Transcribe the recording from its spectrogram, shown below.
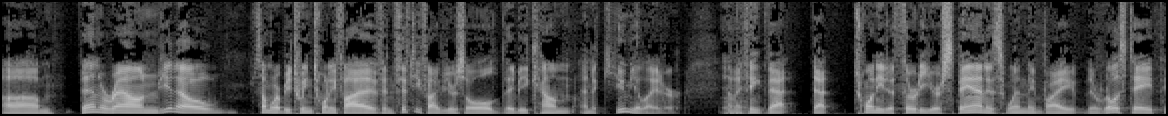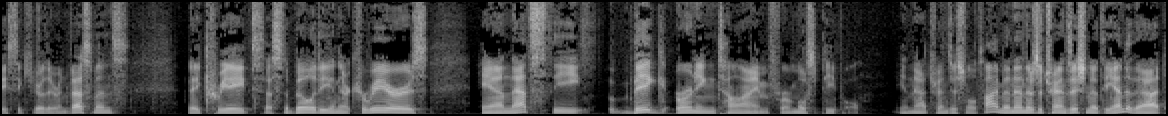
Um, then around, you know, somewhere between 25 and 55 years old, they become an accumulator. And I think that that 20 to 30 year span is when they buy their real estate, they secure their investments, they create uh, stability in their careers, and that's the big earning time for most people in that transitional time. And then there's a transition at the end of that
